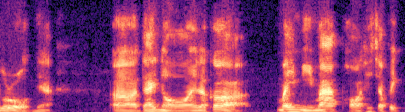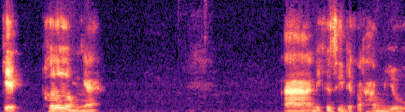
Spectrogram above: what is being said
ยุโรปเนี่ยเอ่อได้น้อยแล้วก็ไม่มีมากพอที่จะไปเก็บเพิ่มไงอ่า นี่คือสิ่งที่เขาทำอยู่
